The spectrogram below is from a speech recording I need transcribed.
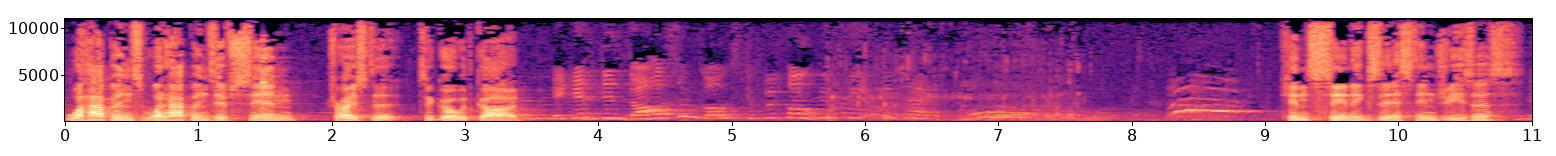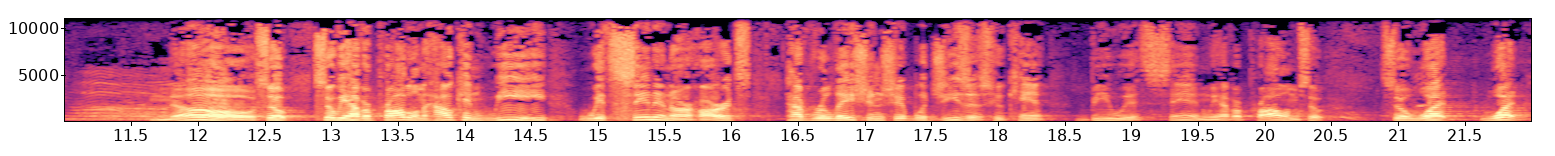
What happens? What happens if sin tries to, to go with God? Can sin exist in Jesus? No. no. So so we have a problem. How can we, with sin in our hearts, have relationship with Jesus who can't be with sin. We have a problem. So, so what, what,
